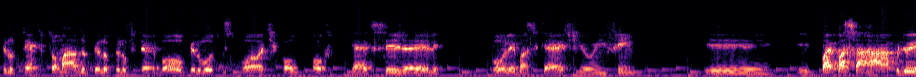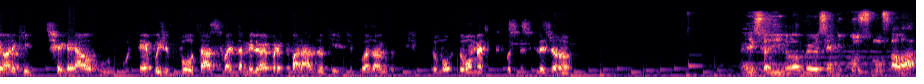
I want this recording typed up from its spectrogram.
pelo tempo tomado pelo, pelo futebol, pelo outro esporte, qual, qualquer que seja ele, vôlei, basquete, ou enfim. E, vai passar rápido e a hora que chegar o, o, tempo de voltar, você vai estar melhor preparado do que de quando, do, do momento que você se lesionou. É isso aí, Glauber. Eu sempre costumo falar,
